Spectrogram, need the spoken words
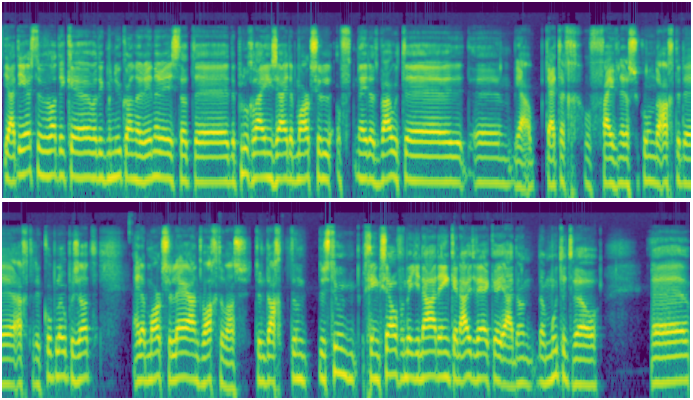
ja, het eerste wat ik, wat ik me nu kan herinneren is dat de ploegleiding zei dat Mark, of nee, dat Wout ehm, ja, op 30 of 35 seconden achter de, achter de koploper zat. En dat Mark Soler aan het wachten was. Toen dacht, toen, dus toen ging ik zelf een beetje nadenken en uitwerken. Ja, dan, dan moet het wel uh,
